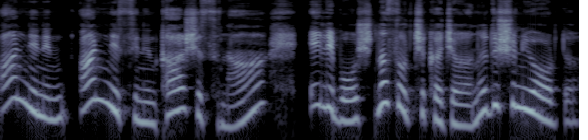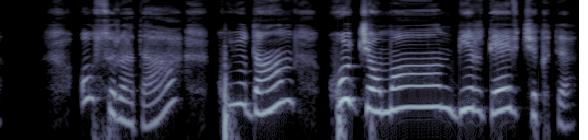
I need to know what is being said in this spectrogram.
Annenin annesinin karşısına eli boş nasıl çıkacağını düşünüyordu. O sırada kuyudan kocaman bir dev çıktı.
